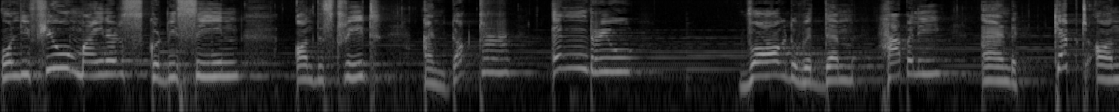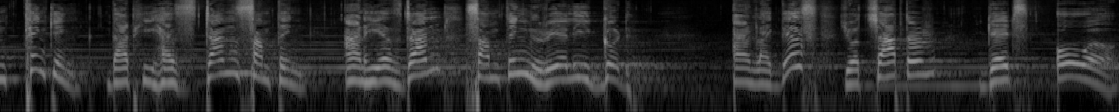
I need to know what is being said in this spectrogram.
Only few miners could be seen on the street, and Dr. Andrew walked with them happily and kept on thinking that he has done something and he has done something really good. And like this, your chapter gets over.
